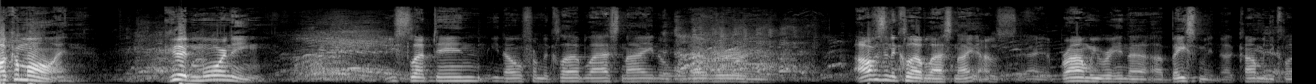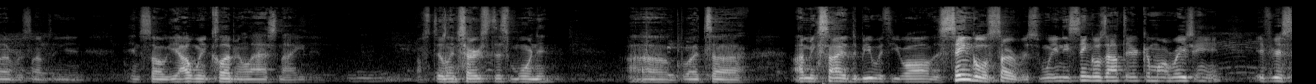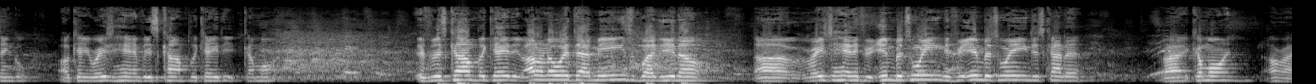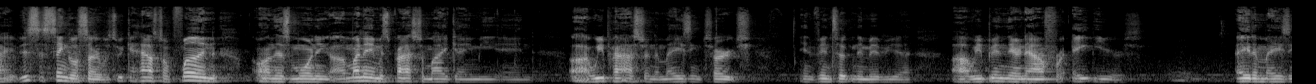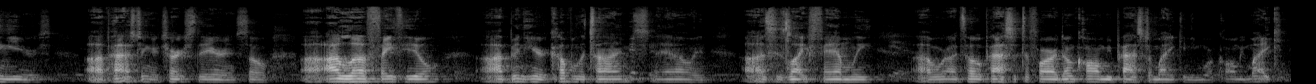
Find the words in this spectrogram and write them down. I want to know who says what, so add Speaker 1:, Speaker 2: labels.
Speaker 1: Oh, come on. Good morning. You slept in, you know, from the club last night or whatever. I was in the club last night. I was, uh, Brian, we were in a, a basement, a comedy club or something. And, and so, yeah, I went clubbing last night. I'm still in church this morning. Uh, but uh, I'm excited to be with you all. The single service. Any singles out there? Come on, raise your hand if you're single. Okay, raise your hand if it's complicated. Come on. If it's complicated, I don't know what that means, but you know, uh, raise your hand if you're in between. If you're in between, just kind of, all right, come on. All right, this is single service. We can have some fun on this morning. Uh, my name is Pastor Mike Amy, and uh, we pastor an amazing church in Windhoek, Namibia. Uh, we've been there now for eight years, eight amazing years, uh, pastoring a church there. And so uh, I love Faith Hill. I've been here a couple of times now, and uh, this is like family. Uh, where I told Pastor Tafara, don't call me Pastor Mike anymore. Call me Mike.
